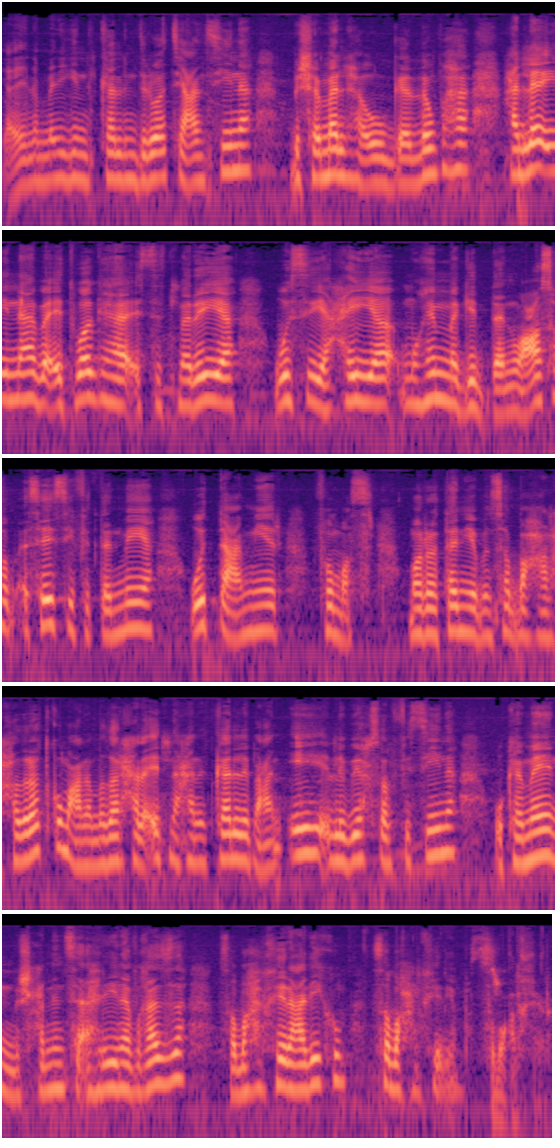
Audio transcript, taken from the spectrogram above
يعني لما نيجي نتكلم دلوقتي عن سينا بشمالها وجنوبها هنلاقي إنها بقت واجهة استثمارية وسياحية مهمة جدا وعصب أساسي في التنمية والتعمير في مصر. مرة تانية بنصبح على حضراتكم على مدار حلقتنا هنتكلم عن إيه اللي بيحصل في سينا وكمان مش هننسى اهالينا في غزة. صباح الخير عليكم صباح الخير يا مصر. صباح الخير.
